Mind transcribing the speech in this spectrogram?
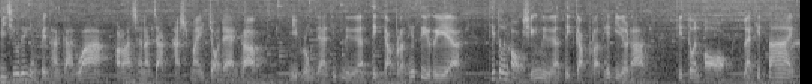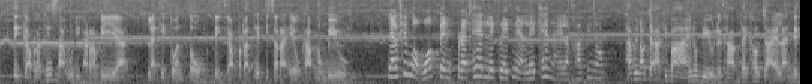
มีชื่อเรียกอย่างเป็นทางการว่าราชอาณาจักรฮัชไมต์จอร์แดนครับ มีพรมแดนทิศเหนือติดกับประเทศซีเรียทิศตะวันออกเฉียงเหนือติดกับประเทศอิรัก ทิศตะวันออก และทิศใต้ ติดกับประเทศซาอุดิอาระเบีย และทิศตะวันตก ติดกับประเทศอิสราเอลครับน้องบิว แล้วที่บอกว่าเป็นประเทศเล็กๆเนี่ยเล็กแค่ไหนล่ะคะพี่น็อปถ้าพี่น้องจะอธิบายให้น้องบิวนะครับได้เข้าใจและนึก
